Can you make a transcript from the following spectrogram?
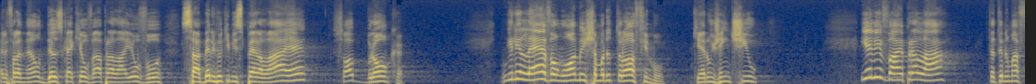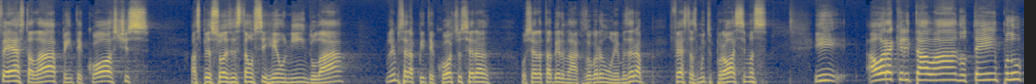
Ele fala: não, Deus quer que eu vá para lá e eu vou, sabendo que o que me espera lá é só bronca. Ele leva um homem chamado Trófimo, que era um gentil. E ele vai para lá, está tendo uma festa lá, Pentecostes, as pessoas estão se reunindo lá. Não lembro se era Pentecostes ou se era, ou se era Tabernáculos, agora não lembro, mas eram festas muito próximas. E a hora que ele está lá no templo,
